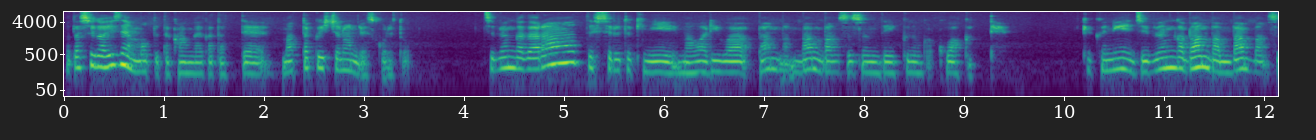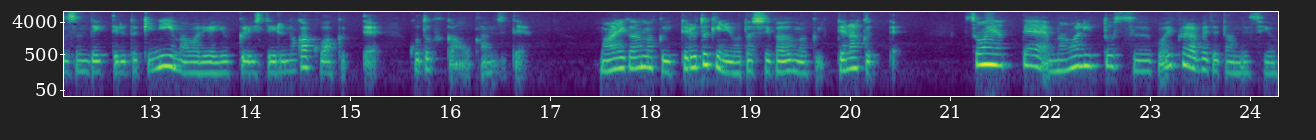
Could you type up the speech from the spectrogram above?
私が以前持ってた考え方って全く一緒なんです、これと。自分がだらーってしてる時に、周りはバンバンバンバン進んでいくのが怖くって。逆に自分がバンバンバンバン進んでいってる時に、周りがゆっくりしているのが怖くって、孤独感を感じて。周りがうまくいってる時に私がうまくいってなくって。そうやって周りとすごい比べてたんですよ。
